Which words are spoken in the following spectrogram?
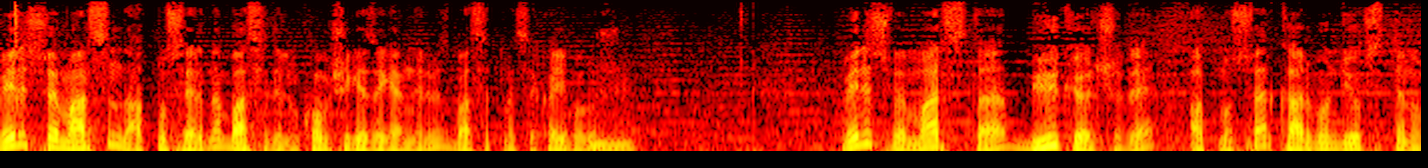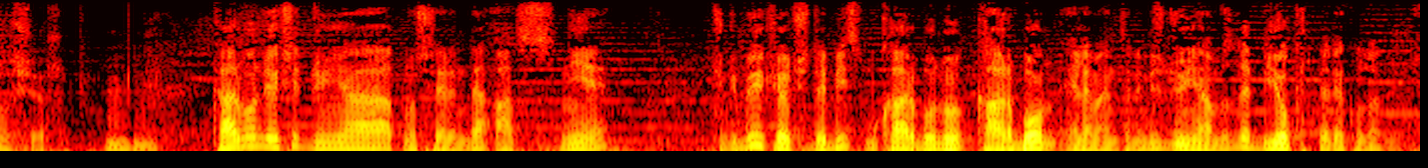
Venüs ve Mars'ın da atmosferinden bahsedelim. Komşu gezegenlerimiz bahsetmezsek ayıp olur. Hı hı. Venüs ve Mars'ta büyük ölçüde atmosfer karbondioksitten oluşuyor. Hı hı. Karbondioksit dünya atmosferinde az. Niye? Çünkü büyük ölçüde biz bu karbonu, karbon elementini biz dünyamızda biyokütlede kullanıyoruz.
